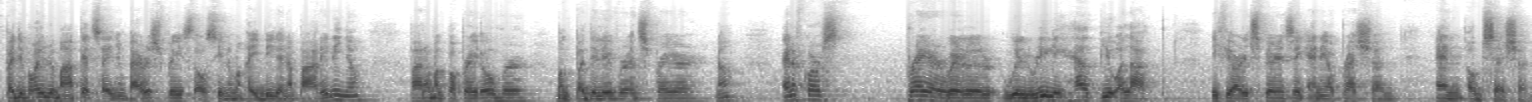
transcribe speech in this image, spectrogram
Pwede po kayo lumapit sa inyong parish priest o sino mang kaibigan na pari ninyo para magpa-pray over, magpa-deliverance prayer, no? And of course, prayer will, will really help you a lot if you are experiencing any oppression and obsession.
